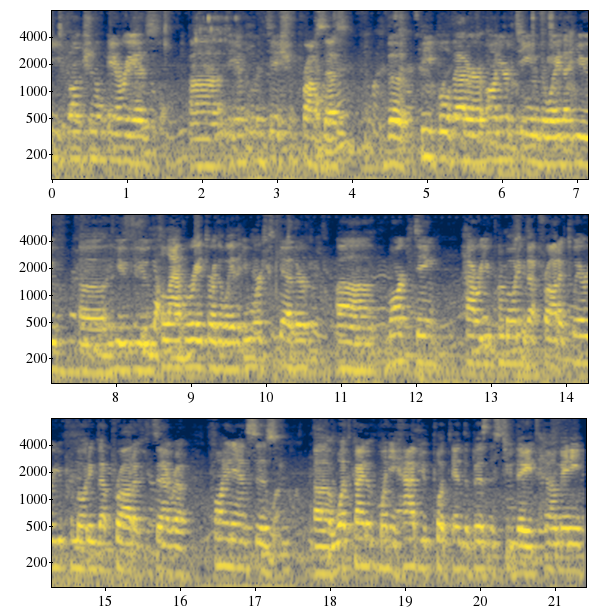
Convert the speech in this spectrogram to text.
key functional areas, uh, the implementation process, the people that are on your team, the way that you uh, you, you collaborate or the way that you work together, uh, marketing, how are you promoting that product, where are you promoting that product, etc. Finances, uh, what kind of money have you put in the business to date, how many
